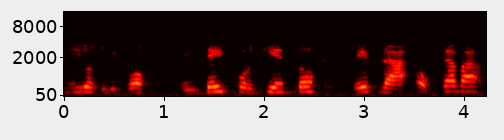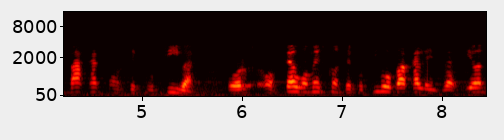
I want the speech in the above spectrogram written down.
Unidos ubicó en 6%, es la octava baja consecutiva. Por octavo mes consecutivo baja la inflación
